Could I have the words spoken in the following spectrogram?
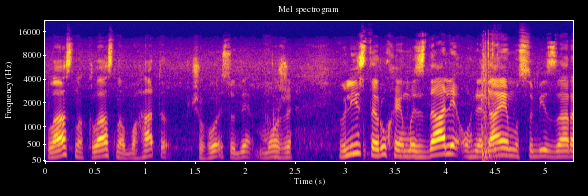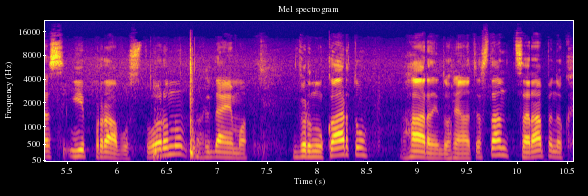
Класно, класно, багато чого сюди може влізти. Рухаємось далі, оглядаємо собі зараз і праву сторону. Оглядаємо дверну карту. Гарний доглянутий стан, царапинок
